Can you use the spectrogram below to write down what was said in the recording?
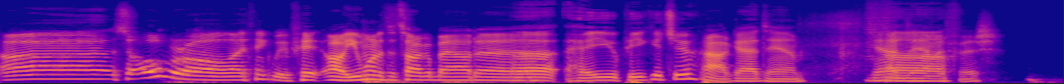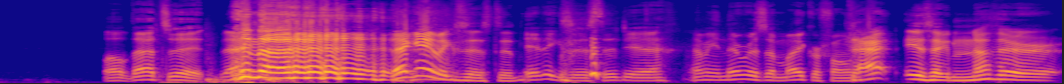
uh, so overall, I think we've hit. Oh, you wanted to talk about uh? Uh, hey, you Pikachu. oh, goddamn, goddamn uh, it, fish. Well, that's it. That- that That game existed. It existed, yeah. I mean, there was a microphone. That is another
